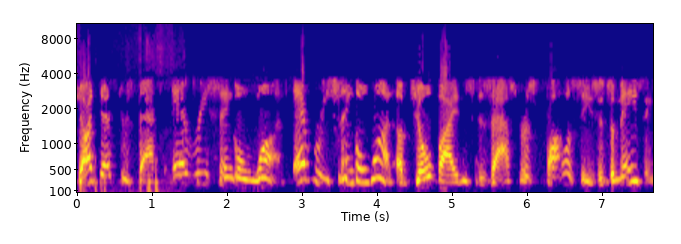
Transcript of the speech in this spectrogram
Jon Tester's backed every single one, every single one of Joe Biden's disastrous policies. It's amazing.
